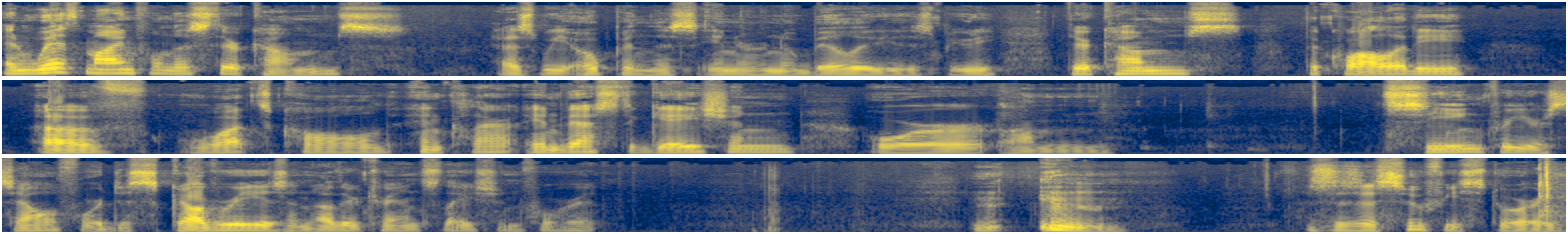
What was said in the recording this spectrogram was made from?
And with mindfulness, there comes, as we open this inner nobility, this beauty, there comes the quality of what's called investigation or um, seeing for yourself, or discovery is another translation for it. this is a Sufi story.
